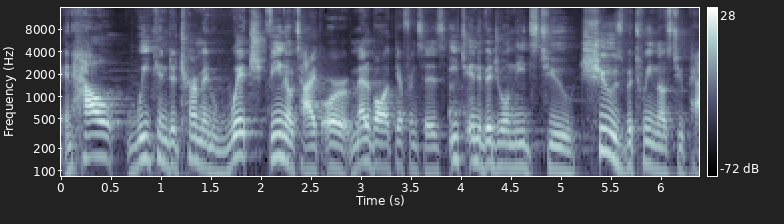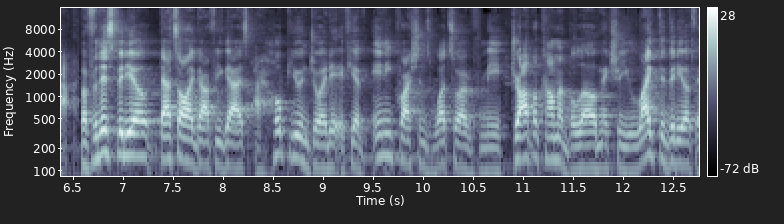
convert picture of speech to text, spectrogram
and how we can determine which phenotype or metabolic differences each individual needs to choose between those two paths. But for this video, that's all I got for you guys. I hope you enjoyed it. If you have any questions whatsoever for me, drop a comment below. Make sure you like the video if it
